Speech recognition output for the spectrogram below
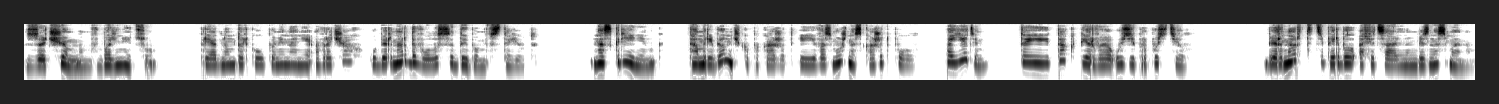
Зачем нам в больницу? При одном только упоминании о врачах у Бернарда волосы дыбом встают. На скрининг. Там ребеночка покажут и, возможно, скажут пол. Поедем? Ты и так первое УЗИ пропустил. Бернард теперь был официальным бизнесменом.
